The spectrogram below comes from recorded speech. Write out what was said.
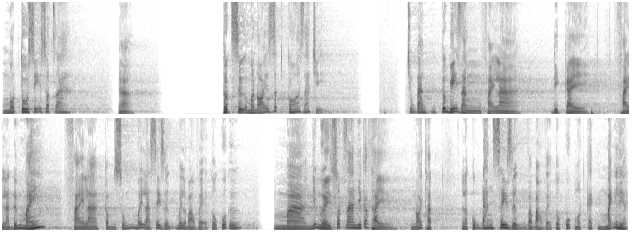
một tu sĩ xuất gia. À, thực sự mà nói rất có giá trị. Chúng ta cứ nghĩ rằng phải là đi cày phải là đứng máy phải là cầm súng mới là xây dựng mới là bảo vệ tổ quốc ư. Mà những người xuất gia như các thầy nói thật là cũng đang xây dựng và bảo vệ tổ quốc một cách mãnh liệt.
